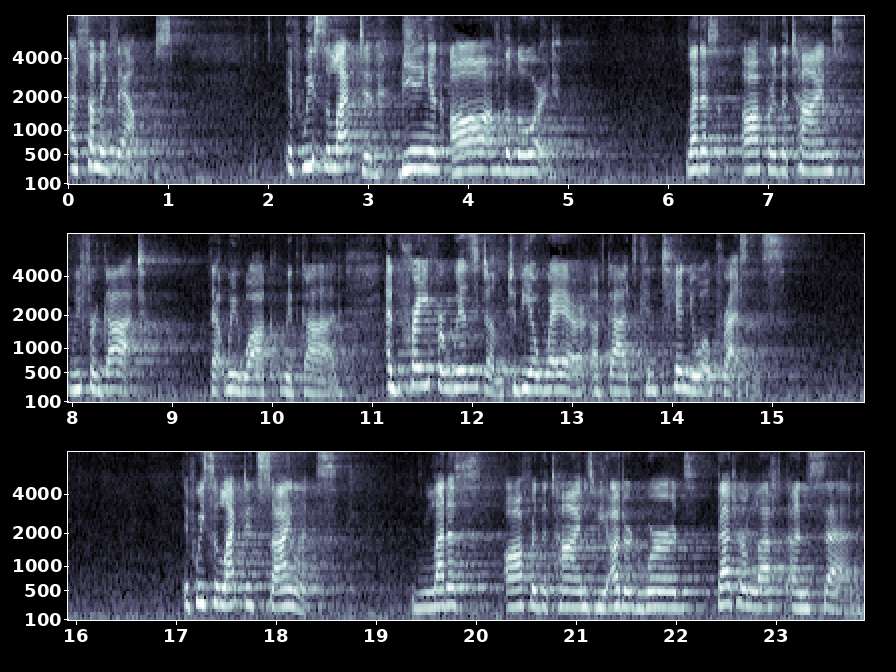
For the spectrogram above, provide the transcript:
As some examples, if we selected being in awe of the Lord, let us offer the times we forgot that we walk with God and pray for wisdom to be aware of God's continual presence. If we selected silence, let us offer the times we uttered words better left unsaid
